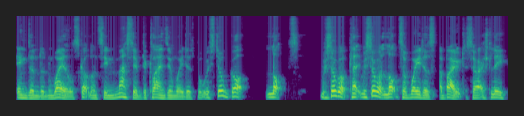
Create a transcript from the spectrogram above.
England and Wales. Scotland's seen massive declines in waders, but we've still got lots. We've still got we've still got lots of waders about. So actually,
